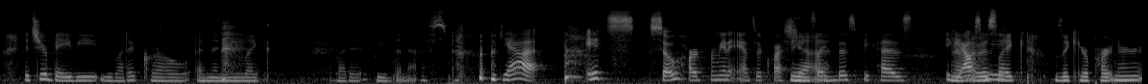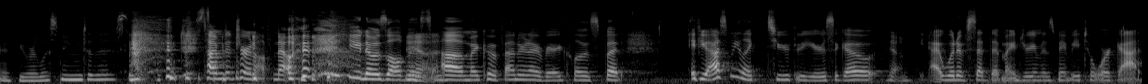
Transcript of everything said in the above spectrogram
it's your baby, you let it grow, and then you like let it leave the nest. Yeah. It's so hard for me to answer questions Yeah. like this because if You you ask I was me, like, I was like your partner, if you were listening to this. it's time to turn off now. he knows all this. Yeah. Um, my co-founder and I are very close, but if you asked me like two, three years ago, yeah. I would have said that my dream is maybe to work at,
